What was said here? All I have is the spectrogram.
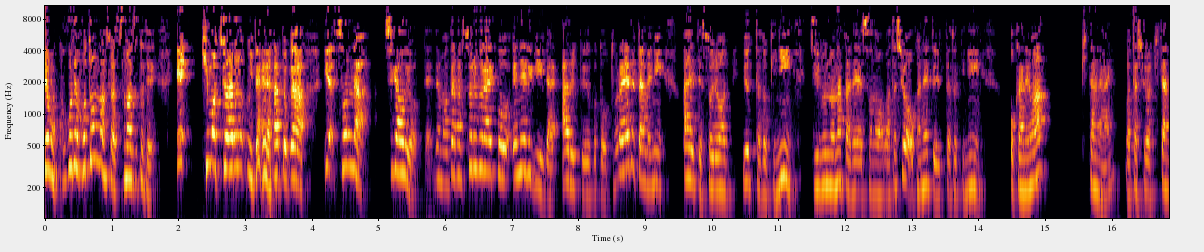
でもここでほとんどの人はつまずくで、え、気持ち悪みたいなとか、いや、そんな、違うよって。でも、だからそれぐらいこう、エネルギーがあるということを捉えるために、あえてそれを言ったときに、自分の中で、その、私はお金と言ったときに、お金は汚い？私は汚い？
